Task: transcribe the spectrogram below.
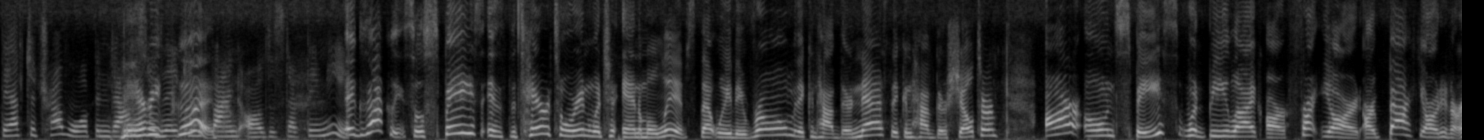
They have to travel up and down Very so they good. can find all the stuff they need. Exactly. So space is the territory in which an animal lives. That way they roam, they can have their nest, they can have their shelter. Our own space would be like our front yard, our backyard, and our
